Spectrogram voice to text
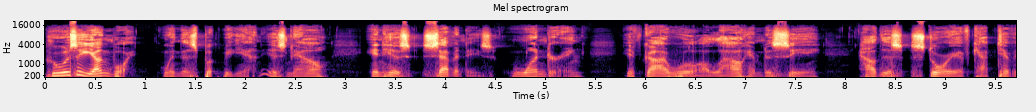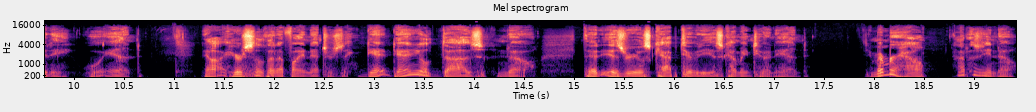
who was a young boy when this book began, is now in his 70s, wondering if God will allow him to see how this story of captivity will end. Now, here's something I find interesting. Daniel does know that Israel's captivity is coming to an end. Do you remember how? How does he know?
